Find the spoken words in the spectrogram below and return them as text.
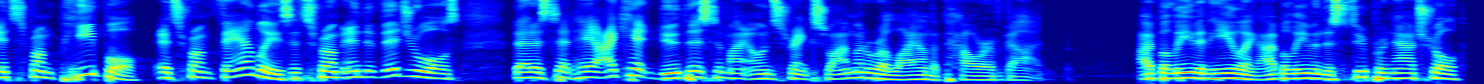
It's from people, it's from families, it's from individuals that have said, Hey, I can't do this in my own strength, so I'm going to rely on the power of God. I believe in healing. I believe in the supernatural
